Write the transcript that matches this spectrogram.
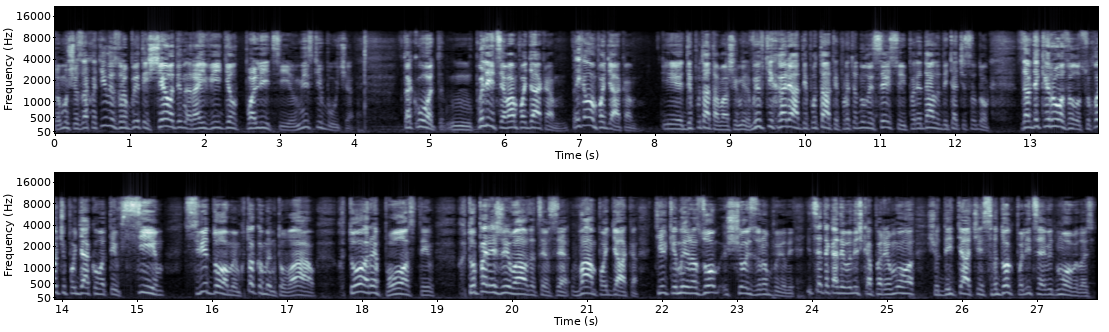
тому що захотіли зробити ще один райвідділ поліції в місті Буча. Так от, поліція, вам подяка. Яка вам подяка? І депутатам вашим. Ви втіхаря, депутати, протягнули сесію і передали дитячий садок. Завдяки розголосу хочу подякувати всім свідомим, хто коментував, хто репостив, хто переживав за це все. Вам подяка. Тільки ми разом щось зробили. І це така невеличка перемога, що дитячий садок поліція відмовилась.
